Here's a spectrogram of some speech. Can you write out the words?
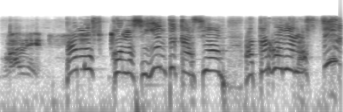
Vale. Vamos con la siguiente canción, a cargo de los Tigres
